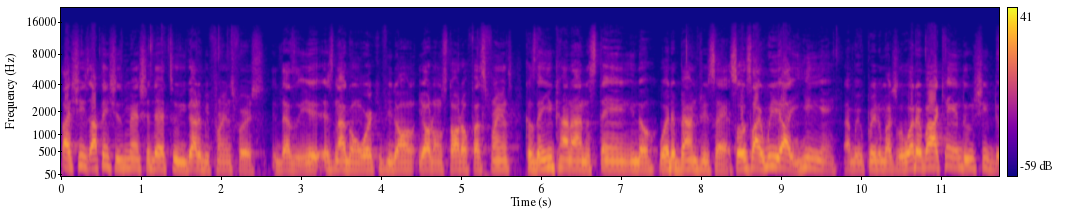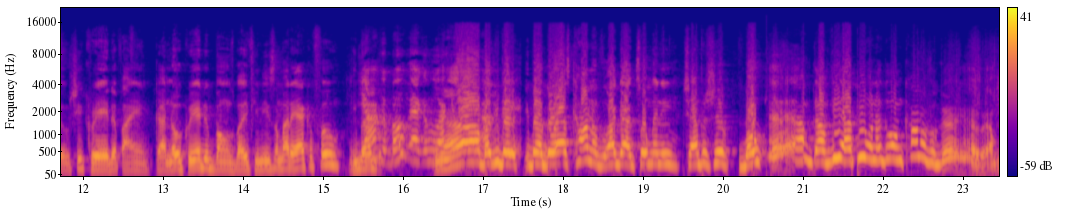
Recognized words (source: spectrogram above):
like she's. I think she's mentioned that too. You got to be friends first. It doesn't. It's not gonna work if you don't. Y'all don't start off as friends, because then you kind of understand. You know where the boundaries at. So it's like we are yin yang. I mean, pretty much whatever I can do, she do. She creative. I ain't got no creative bones. But if you need somebody act a fool, you better. Y'all can both act a fool. Nah, but you better you better go ask Carnival. I got so many championship boats. Yeah, I'm got VIP when I go on Carnival, girl. Yeah, I'm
